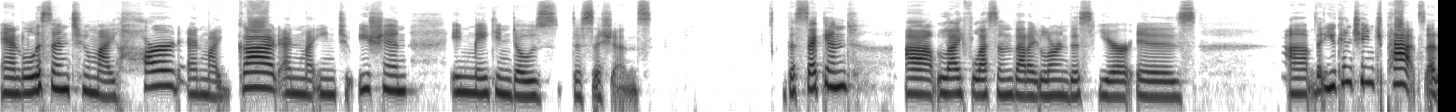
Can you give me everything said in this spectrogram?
And listen to my heart and my gut and my intuition in making those decisions. The second uh, life lesson that I learned this year is um, that you can change paths as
